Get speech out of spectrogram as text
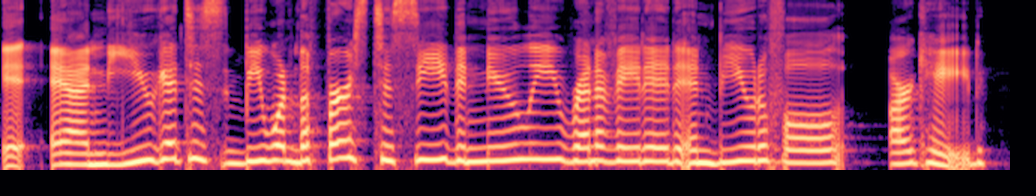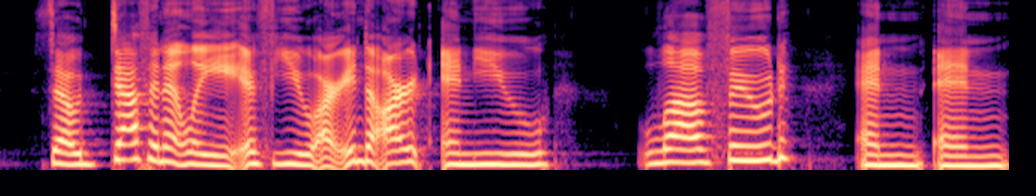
It, and you get to be one of the first to see the newly renovated and beautiful arcade. So definitely, if you are into art and you love food and and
